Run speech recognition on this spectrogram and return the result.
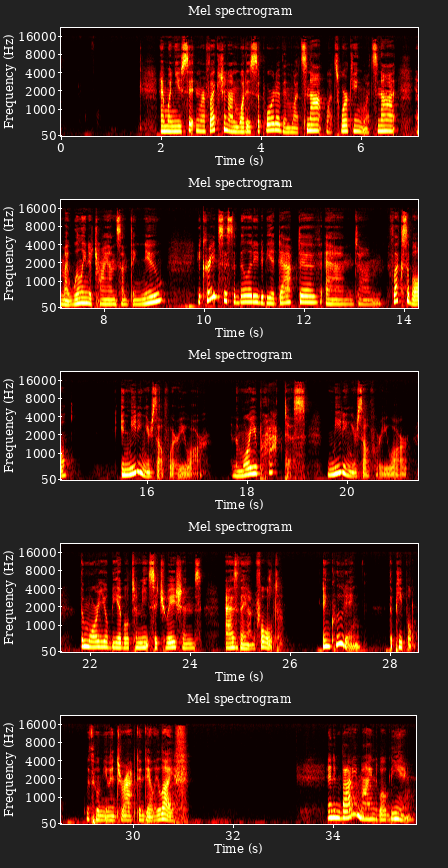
And when you sit in reflection on what is supportive and what's not, what's working, what's not, am I willing to try on something new? It creates this ability to be adaptive and um, flexible in meeting yourself where you are. And the more you practice meeting yourself where you are, the more you'll be able to meet situations as they unfold, including the people with whom you interact in daily life and in body mind well being.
